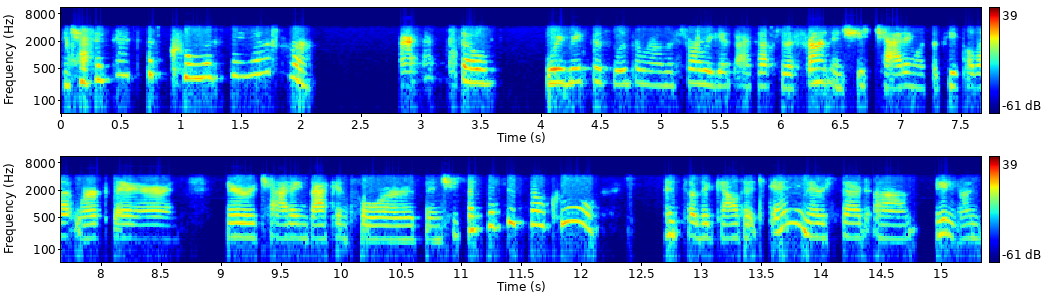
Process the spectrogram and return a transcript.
And she said, That's the coolest thing ever. So we make this loop around the store. We get back up to the front, and she's chatting with the people that work there, and they were chatting back and forth, and she's like, "This is so cool." And so the gal that's standing there said, um, you know, and,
